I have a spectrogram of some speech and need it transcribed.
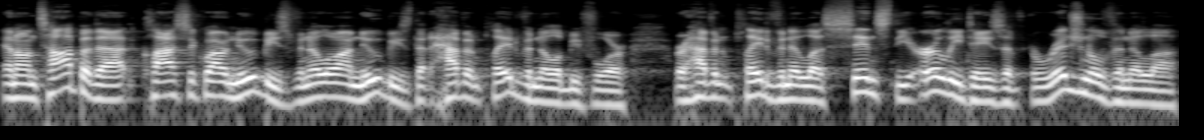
And on top of that, classic WoW newbies, vanilla WoW newbies that haven't played vanilla before or haven't played vanilla since the early days of original vanilla,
